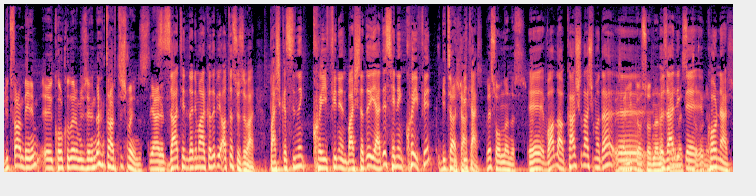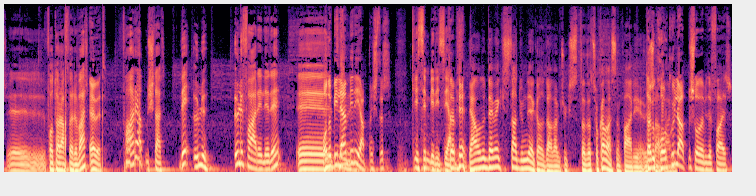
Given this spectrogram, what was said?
Lütfen benim e, korkularım üzerinden tartışmayınız. Yani Zaten Danimarka'da bir atasözü var. Başkasının keyfinin başladığı yerde senin keyfin biter. biter. Ve sonlanır. E, Valla karşılaşmada Özellikle e, özellikle korner e, fotoğrafları var. Evet. Fare atmışlar ve ölü. Ölü fareleri e, Onu bilen biri yapmıştır. Kesin birisi yapmış. Tabii. Ya onu demek ki stadyumda yakaladı adam. Çünkü stada sokamazsın fareyi. Tabii sağ korkuyla atmış olabilir Fahir.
